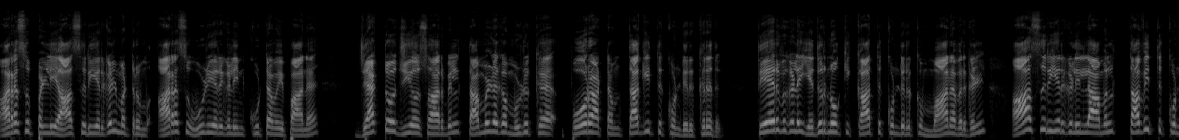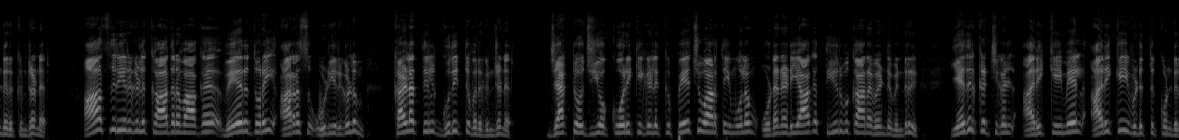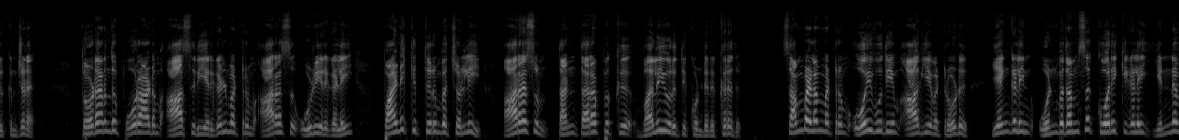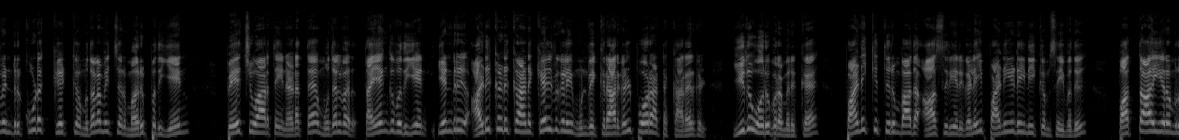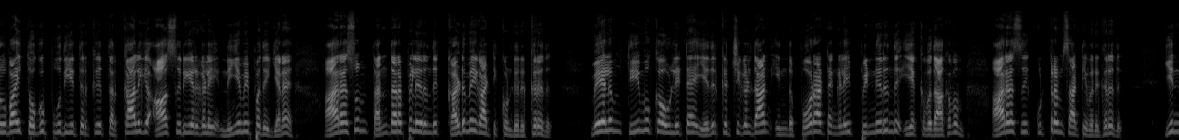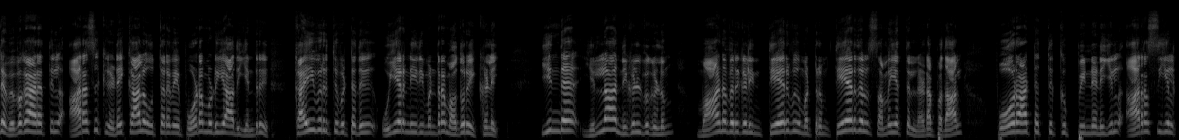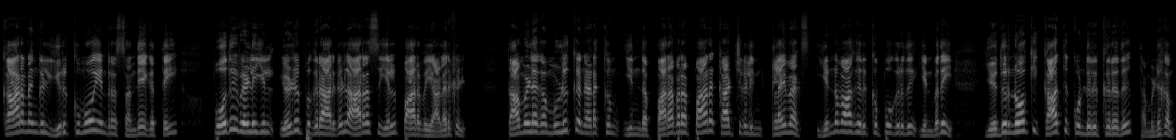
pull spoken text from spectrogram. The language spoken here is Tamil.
அரசு பள்ளி ஆசிரியர்கள் மற்றும் அரசு ஊழியர்களின் கூட்டமைப்பான ஜாக்டோ ஜியோ சார்பில் தமிழகம் முழுக்க போராட்டம் தகித்துக் கொண்டிருக்கிறது. தேர்வுகளை எதிர்நோக்கி காத்துக் கொண்டிருக்கும் மாணவர்கள் ஆசிரியர்கள் இல்லாமல் தவித்துக் கொண்டிருக்கின்றனர். ஆசிரியர்களுக்கு ஆதரவாக வேறு துறை அரசு ஊழியர்களும் களத்தில் குதித்து வருகின்றனர். ஜாக்டோ ஜியோ கோரிக்கைகளுக்கு பேச்சுவார்த்தை மூலம் உடனடியாக தீர்வு காண வேண்டும் என்று எதிர்க்கட்சிகள் அறிக்கை மேல் அறிக்கை விடுத்துக் கொண்டிருக்கின்றன. தொடர்ந்து போராடும் ஆசிரியர்கள் மற்றும் அரசு ஊழியர்களை பணிக்கு திரும்பச் சொல்லி அரசும் தன் தரப்புக்கு வலியுறுத்தி கொண்டிருக்கிறது. சம்பளம் மற்றும் ஓய்வூதியம் ஆகியவற்றோடு எங்களின் ஒன்பதம்ச கோரிக்கைகளை என்னவென்று கூட கேட்க முதலமைச்சர் மறுப்பது ஏன்? பேச்சுவார்த்தை நடத்த முதல்வர் தயங்குவது ஏன்? என்று அடுக்கடுக்கான கேள்விகளை முன்வைக்கிறார்கள் போராட்டக்காரர்கள். இது ஒருபுறம் இருக்க பணிக்கு திரும்பாத ஆசிரியர்களை பணியிடை நீக்கம் செய்வது பத்தாயிரம் ரூபாய் தொகுப்பூதியத்திற்கு தற்காலிக ஆசிரியர்களை நியமிப்பது என அரசும் தன் தரப்பிலிருந்து கடுமை காட்டிக் கொண்டிருக்கிறது. மேலும் திமுக உள்ளிட்ட எதிர்க்கட்சிகள்தான் இந்த போராட்டங்களை பின்னிருந்து இயக்குவதாகவும் அரசு குற்றம் சாட்டி வருகிறது. இந்த விவகாரத்தில் அரசுக்கு இடைக்கால உத்தரவை போட முடியாது என்று கைவிரித்துவிட்டது உயர்நீதிமன்ற மதுரை கிளை. இந்த எல்லா நிகழ்வுகளும் மாணவர்களின் தேர்வு மற்றும் தேர்தல் சமயத்தில் நடப்பதால் போராட்டத்துக்கு பின்னணியில் அரசியல் காரணங்கள் இருக்குமோ என்ற சந்தேகத்தை பொதுவெளியில் எழுப்புகிறார்கள் அரசியல் பார்வையாளர்கள். தமிழகம் முழுக்க நடக்கும் இந்த பரபரப்பான காட்சிகளின் கிளைமாக்ஸ் என்னவாக இருக்கப் போகிறது என்பதை எதிர்நோக்கி காத்துக் கொண்டிருக்கிறது தமிழகம்.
